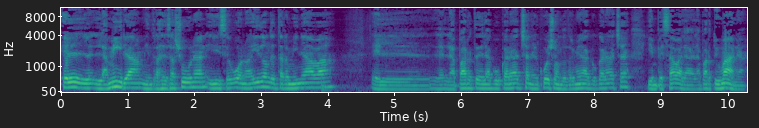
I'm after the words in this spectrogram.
él la mira mientras desayunan y dice, bueno, ahí donde terminaba la- parte de la cucaracha, en el cuello donde terminaba la cucaracha y empezaba la, la parte humana.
